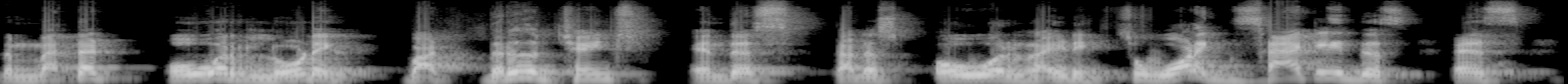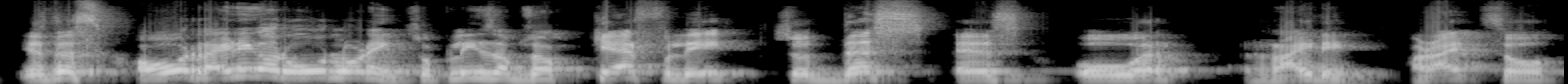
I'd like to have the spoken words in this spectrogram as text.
the method overloading, but there is a change in this that is overriding. So what exactly this is is this overriding or overloading? So please observe carefully. So this is overriding. All right. So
